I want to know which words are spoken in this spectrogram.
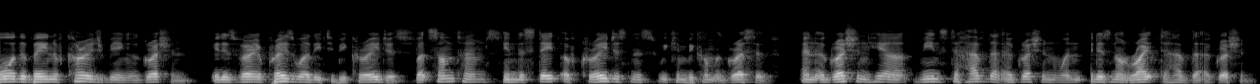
or the bane of courage being aggression. It is very praiseworthy to be courageous, but sometimes in the state of courageousness we can become aggressive. And aggression here means to have that aggression when it is not right to have that aggression.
